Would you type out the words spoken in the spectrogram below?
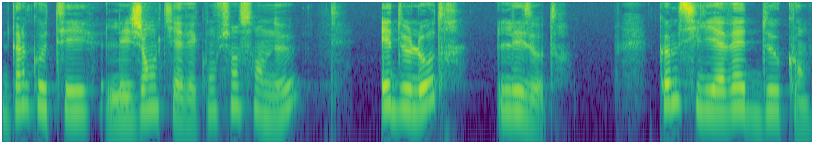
d'un côté les gens qui avaient confiance en eux et de l'autre les autres, comme s'il y avait deux camps.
